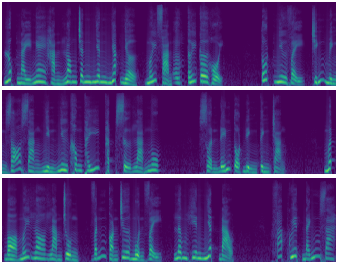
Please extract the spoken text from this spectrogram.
Lúc này nghe Hàn Long chân nhân nhắc nhở mới phản ứng tới cơ hội. Tốt như vậy, chính mình rõ ràng nhìn như không thấy thật sự là ngu. Xuẩn đến tột đỉnh tình trạng. Mất bò mới lo làm chuồng, vẫn còn chưa muộn vậy, Lâm Hiên nhất đạo. Pháp quyết đánh ra.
